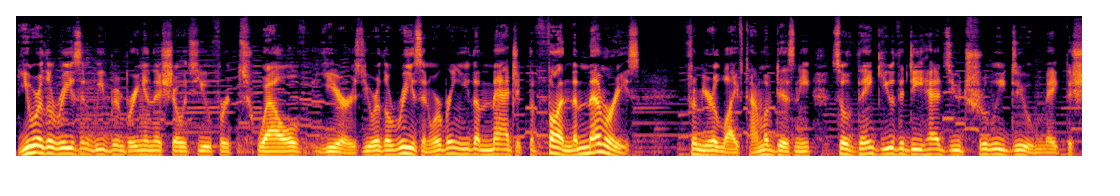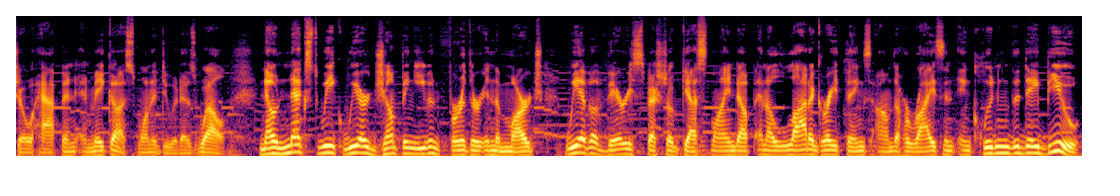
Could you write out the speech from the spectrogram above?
You are the reason we've been bringing this show to you for 12 years. You are the reason we're bringing you the magic, the fun, the memories from your lifetime of Disney. So thank you, the D heads. You truly do make the show happen and make us want to do it as well. Now, next week, we are jumping even further into March. We have a very special guest lined up and a lot of great things on the horizon, including the debut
